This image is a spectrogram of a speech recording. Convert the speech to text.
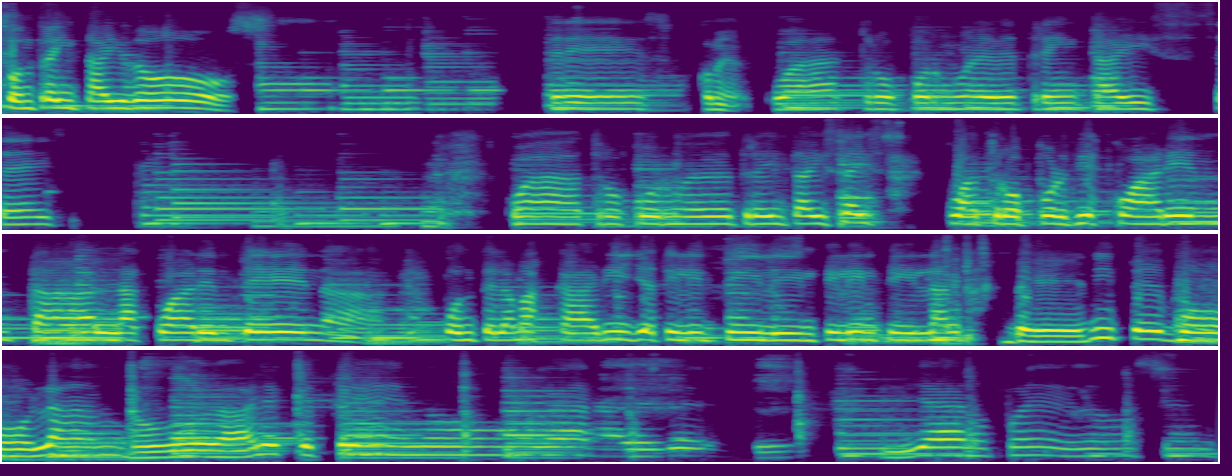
son 32. 3, 4 por 9, 36. 4 por 9, 36. 4 por 10, 40, la cuarentena. Ponte la mascarilla, tilin, tilin, tilin, tilin. Venite volando, dale que tengo ganas de verte. Y ya no puedo seguir.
